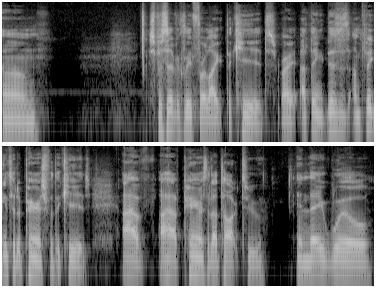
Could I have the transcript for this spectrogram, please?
Um, specifically for like the kids, right? I think this is I'm speaking to the parents for the kids. I have I have parents that I talk to, and they will.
